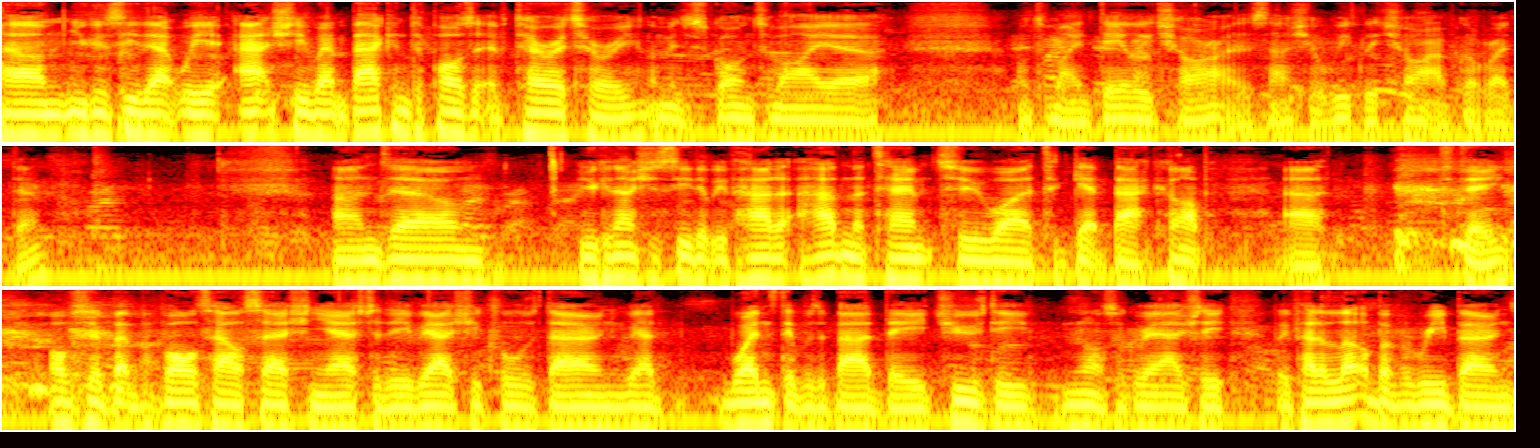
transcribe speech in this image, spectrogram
Um, you can see that we actually went back into positive territory. Let me just go onto my uh, onto my daily chart. It's actually a weekly chart I've got right there, and um, you can actually see that we've had had an attempt to uh, to get back up uh, today. Obviously, a bit of a volatile session yesterday. We actually closed down. We had Wednesday was a bad day. Tuesday not so great actually. We've had a little bit of a rebound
